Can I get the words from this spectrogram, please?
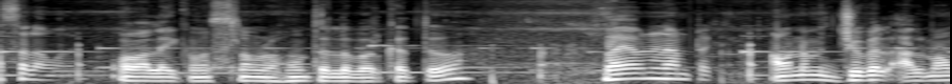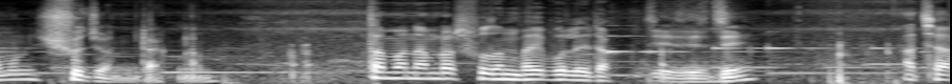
আসসালামু আলাইকুম। ওয়ালাইকুম আসসালাম রহমতুল্লাহ বরকাত। ভাই আপনার নামটা কি? আমার নাম জুবেল আল মামুন সুজন ডাকনাম। তার মানে আমরা সুজন ভাই বলে ডাক জি জি জি। আচ্ছা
